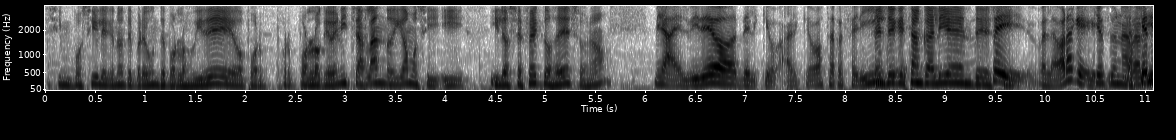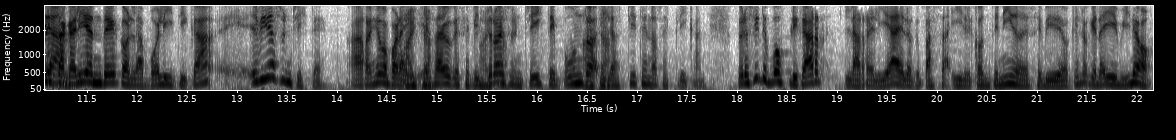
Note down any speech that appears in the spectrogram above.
es imposible que no te pregunte por los videos, por, por, por lo que venís charlando, digamos, y, y, y los efectos de eso, ¿no? Mira, el video del que, al que vos te referís. El de que están calientes. Sí, bueno, la verdad que, Que es una la realidad. gente está caliente con la política. El video es un chiste. Arranquemos por ahí. Ahí está. Es algo que se filtró, es está. un chiste y punto. Está. Y los chistes no se explican. Pero sí te puedo explicar la realidad de lo que pasa y el contenido de ese video, que es lo que nadie miró.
